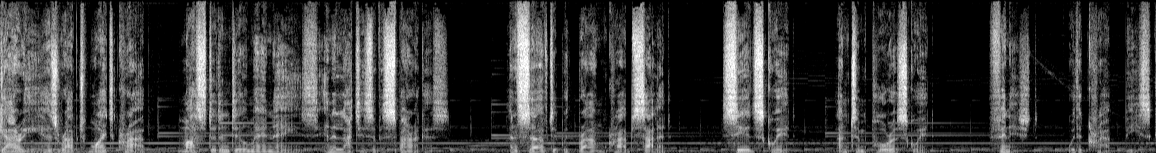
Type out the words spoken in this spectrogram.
Gary has wrapped white crab, mustard and dill mayonnaise in a lattice of asparagus and served it with brown crab salad, seared squid and tempura squid, finished with a crab bisque.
